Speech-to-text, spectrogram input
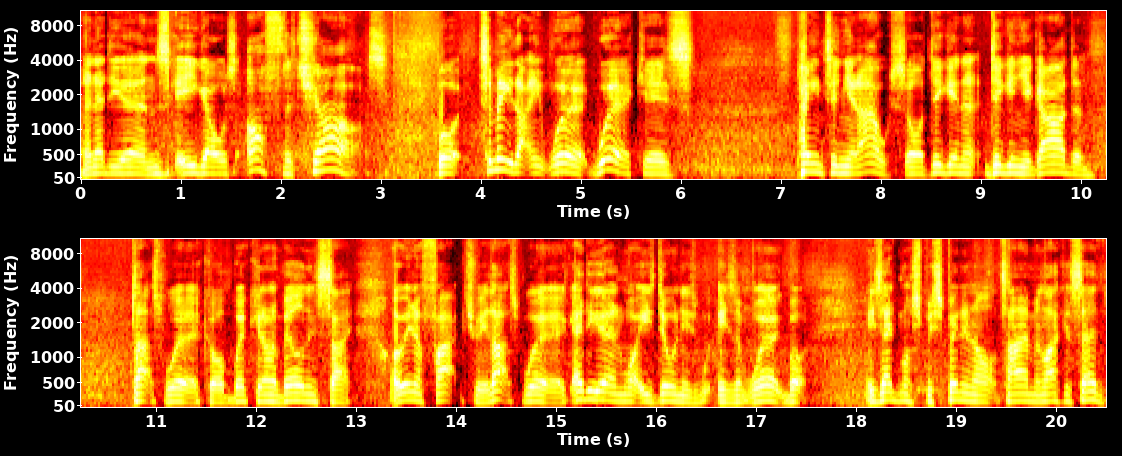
and Eddie Hearn's ego's off the charts. But to me, that ain't work. Work is painting your house or digging digging your garden. That's work, or working on a building site, or in a factory. That's work. Eddie Hearn, what he's doing is isn't work, but his head must be spinning all the time. And like I said,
